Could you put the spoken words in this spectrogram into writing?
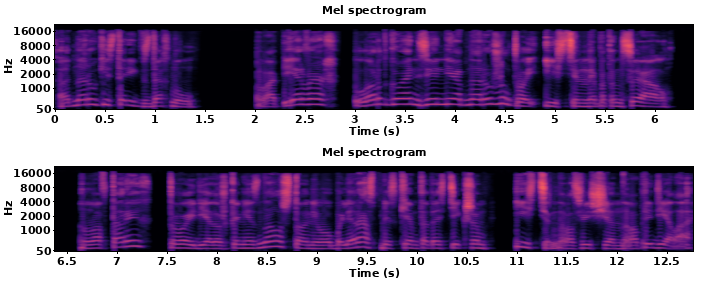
Однорукий старик вздохнул. «Во-первых, лорд Гуанзюнь не обнаружил твой истинный потенциал. Во-вторых, твой дедушка не знал, что у него были распри с кем-то достигшим истинного священного предела.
